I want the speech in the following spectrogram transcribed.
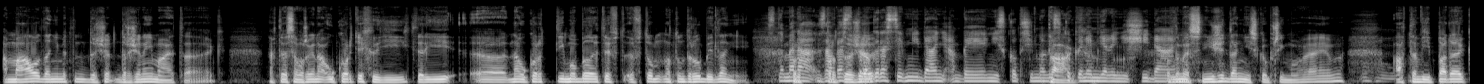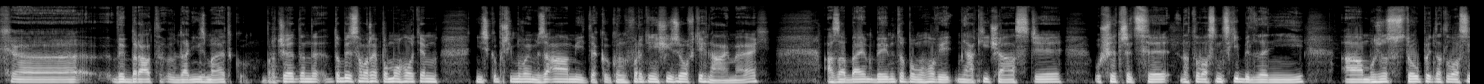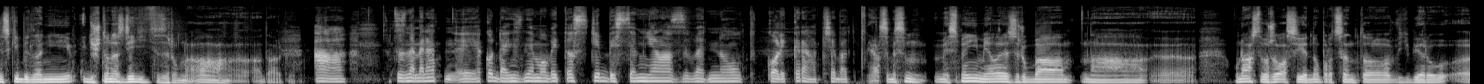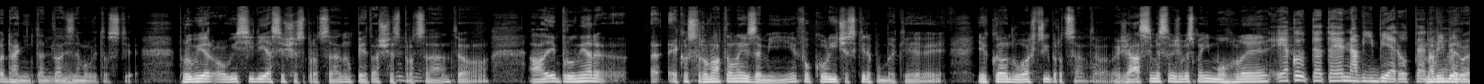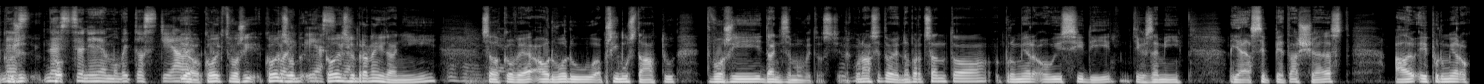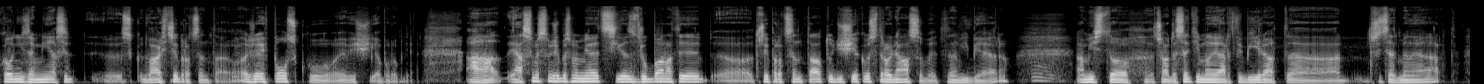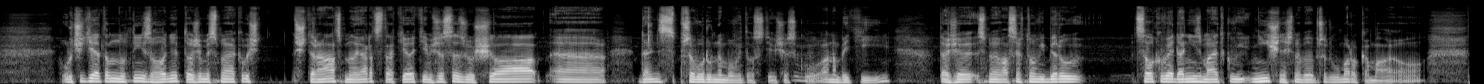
a málo daníme ten držený majetek, tak to je samozřejmě na úkor těch lidí, který eh, na úkor té mobility v, v tom, na tom trhu bydlení. Znamená Pro, zavést protože, progresivní daň, aby nízkopříjmové tak, skupiny měly nižší daň. Budeme snížit daň nízkopříjmovým uh-huh. a ten výpadek uh, vybrat v daní z majetku. Protože ten, to by samozřejmě pomohlo těm nízkopříjmovým za A mít jako komfortnější život v těch nájmech a za B by jim to pomohlo v nějaké části ušetřit si na to vlastnické bydlení a možnost vstoupit na to vlastnické bydlení, když to nezdědíte zrovna a, a tak. A to znamená, jako daň z nemovitosti by se měla zvednout kolikrát třeba? Já si myslím, my jsme ji měli zhruba na, u nás tvořilo asi 1% výběru eh, daní, ta daň z nemovitosti. Průměr OECD asi 6%, 5 až 6%, mm-hmm. jo. ale i průměr jako srovnatelných zemí v okolí České republiky je kolem 2 až 3 jo. Takže já si myslím, že bychom jí mohli... Jako to, to je na výběru ten, na výběru, jako, ne, že, ne z ceny nemovitosti, ale... Jo, kolik, tvoří, kolik, kolik, z, kolik z vybraných daní uh-huh. celkově a odvodů a příjmu státu tvoří daň z nemovitosti. Uh-huh. Tak u nás je to 1%, průměr OECD těch zemí je asi 5 až 6 ale i průměr okolních zemí asi 2 až 3 jo. takže i v Polsku je vyšší a podobně. A já si myslím, že bychom měli cíl zhruba na ty 3 eh, tudíž jako strojnásobit ten výběr a místo třeba 10 miliard vybírat 30 eh, miliard. Určitě je tam nutný zohlednit to, že my jsme jako 14 miliard ztratili tím, že se zrušila eh, daň z převodu nemovitosti v Česku mm. a nabití. Takže jsme vlastně v tom výběru celkově daní z majetku níž, než jsme byli před dvěma rokama. Jo.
